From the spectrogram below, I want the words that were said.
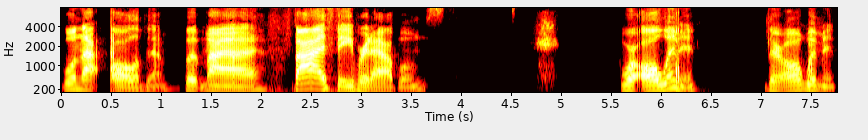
well, not all of them, but my five favorite albums were all women. They're all women.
